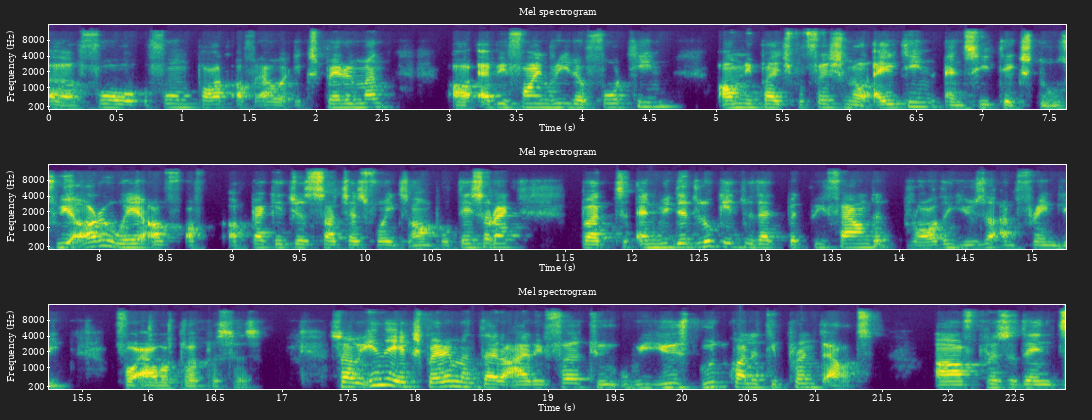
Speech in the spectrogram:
uh, for, form part of our experiment are ABBYY FineReader 14, OmniPage Professional 18, and CTExt tools. We are aware of, of, of, packages such as, for example, Tesseract, but and we did look into that, but we found it rather user unfriendly for our purposes. So in the experiment that I referred to, we used good quality printouts of President,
